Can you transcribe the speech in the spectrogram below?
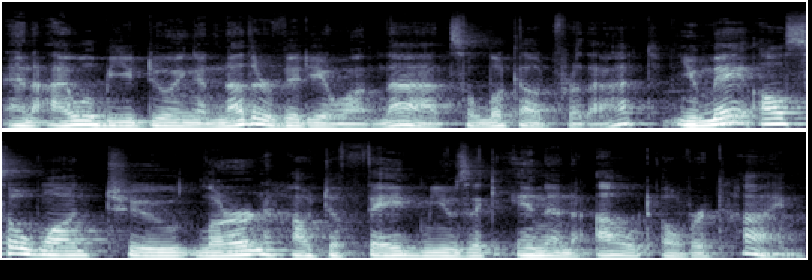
And I will be doing another video on that, so look out for that. You may also want to learn how to fade music in and out over time.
